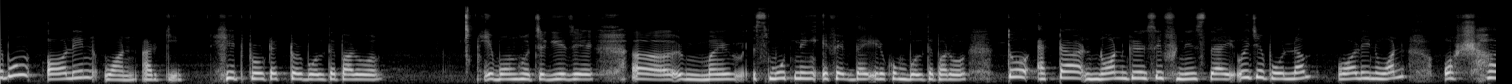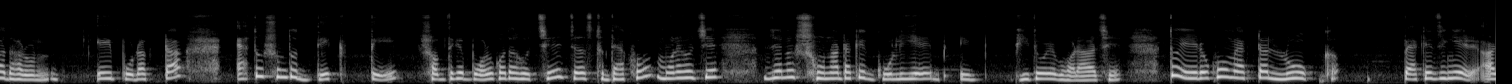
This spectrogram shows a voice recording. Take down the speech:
এবং অল ইন ওয়ান আর কি। হিট প্রোটেক্টর বলতে পারো এবং হচ্ছে গিয়ে যে মানে স্মুথনিং এফেক্ট দেয় এরকম বলতে পারো। তো একটা নন গ্রেসিভ ফিনিশ দেয়, ওই যে বললাম অল ইন ওয়ান অসাধারণ। এই প্রোডাক্টটা এত সুন্দর দেখতে সব থেকে বড়ো কথা হচ্ছে জাস্ট দেখো, মনে হচ্ছে যেন সোনাটাকে গলিয়ে এই ভিতরে ভরা আছে। তো এরকম একটা লুক প্যাকেজিংয়ের আর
